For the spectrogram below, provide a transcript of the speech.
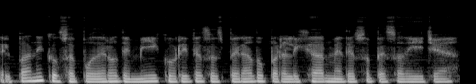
El pánico se apoderó de mí y corrí desesperado para alejarme de esa pesadilla.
